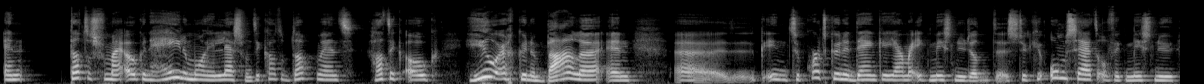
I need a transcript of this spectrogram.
En dat was voor mij ook een hele mooie les. Want ik had op dat moment had ik ook heel erg kunnen balen en uh, in tekort kunnen denken. Ja, maar ik mis nu dat stukje omzet. Of ik mis nu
